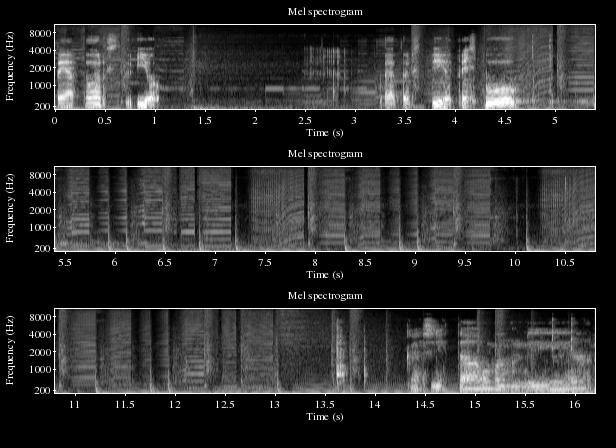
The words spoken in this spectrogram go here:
kreator studio kreator studio Facebook. Kasih tahu Lil.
